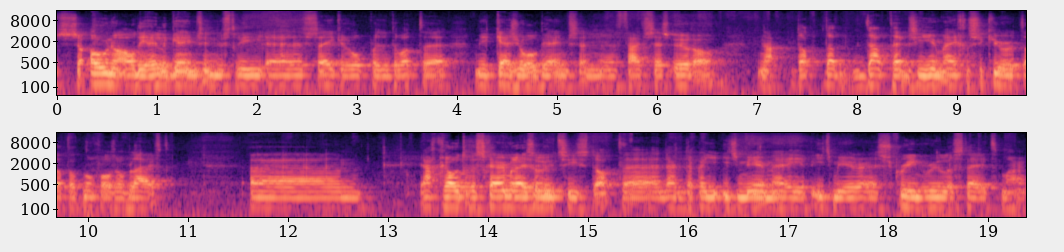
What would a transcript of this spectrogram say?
Ze ownen al die hele games-industrie, eh, zeker op eh, de wat eh, meer casual games en eh 5, 6 euro. Nou, dat, dat, dat hebben ze hiermee gesecured dat dat nog wel zo blijft. Ehm, ja, grotere schermresoluties, dat, daar, daar kan je iets meer mee. Je hebt iets meer screen real estate. Maar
